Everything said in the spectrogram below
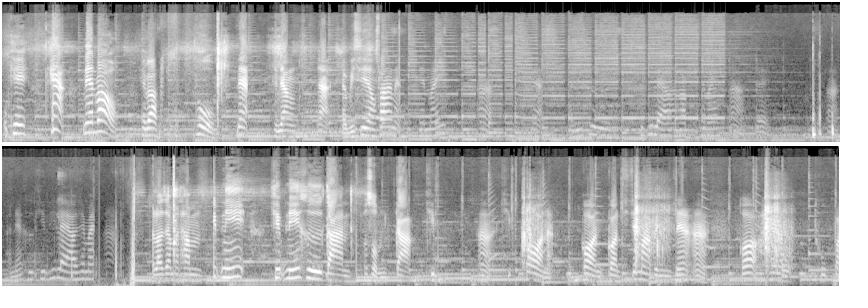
โอเคแค่เนียนเปล่าเห็นป่ะโถเนี่ยเห็นยังเนี่ยเดี๋ยววิธีทางสร้างเนี่ยเห็นไหมอ่าเนี่ยอันนี้คือคลิปที่แล้วนะครับใช่ไหมอ่าใช่อ่าอันนี้คือคลิปที่แล้วใช่ไหมเราจะมาทำคลิปนี้ คลิปนี้คือการผสมกากคลิปอ่าคลิปก่อนอะก่อนก่อนที่จะมาเป็นเนี่ยอ่าก็ให้เราทุบไป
